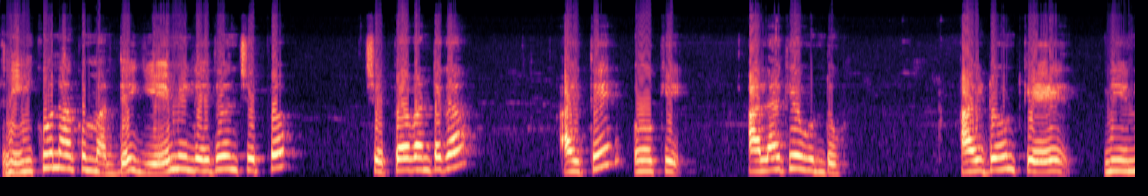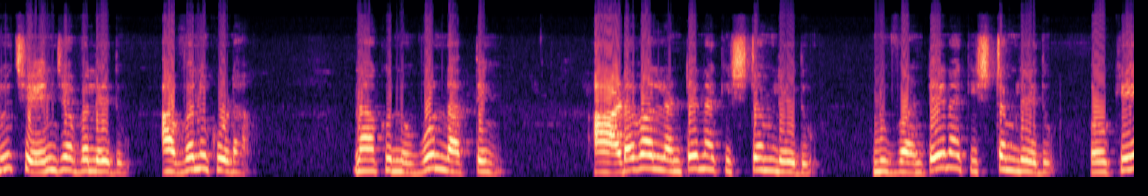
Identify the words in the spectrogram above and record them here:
నీకు నాకు మధ్య ఏమీ లేదు అని చెప్పావు చెప్పావంటగా? అయితే ఓకే అలాగే ఉండు. ఐ డోంట్ కేర్ నేను చేంజ్ అవ్వలేదు అవ్వను కూడా. నాకు నువ్వు నథింగ్. ఆడవాళ్ళంటే నాకు ఇష్టం లేదు నువ్వంటే నాకు ఇష్టం లేదు ఓకే?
